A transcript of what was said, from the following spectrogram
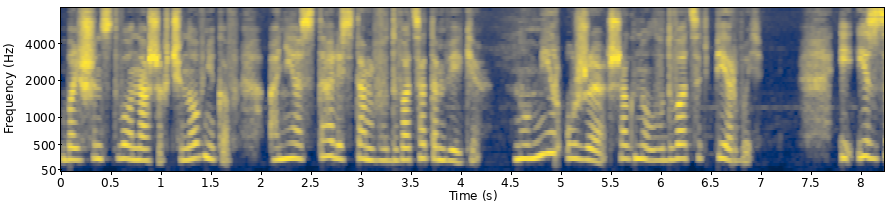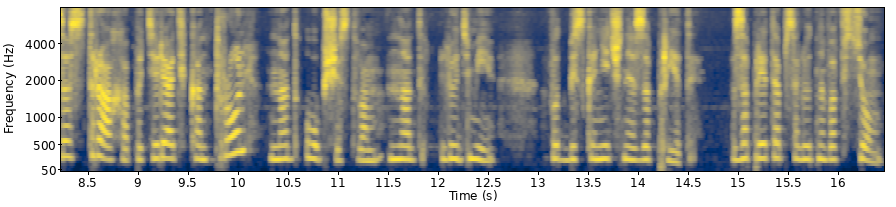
большинство наших чиновников, они остались там в 20 веке. Но мир уже шагнул в 21 и из-за страха потерять контроль над обществом, над людьми, вот бесконечные запреты. Запреты абсолютно во всем.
